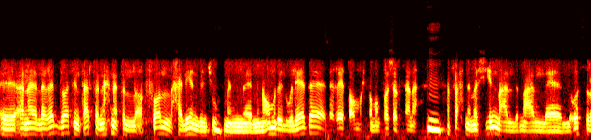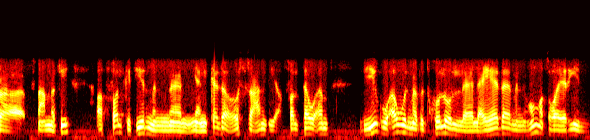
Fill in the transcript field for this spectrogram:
أنا لغاية دلوقتي أنت عارفه إن إحنا في الأطفال حاليا بنشوف من من عمر الولادة لغاية عمر 18 سنة. فإحنا ماشيين مع ال مع ال الأسرة عامه في أطفال كتير من يعني كذا أسرة عندي أطفال توأم بيجوا أول ما بيدخلوا العيادة من هم صغيرين.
